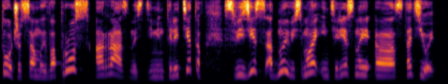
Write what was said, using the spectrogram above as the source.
тот же самый вопрос о разности менталитетов в связи с одной весьма интересной статьей.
